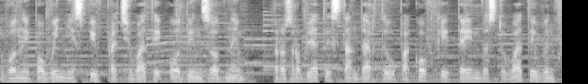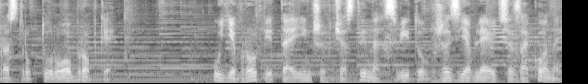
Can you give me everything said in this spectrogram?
Вони повинні співпрацювати один з одним, розробляти стандарти упаковки та інвестувати в інфраструктуру обробки. У Європі та інших частинах світу вже з'являються закони,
